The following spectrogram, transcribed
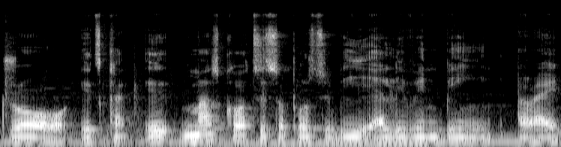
draw. It can it, mascot is supposed to be a living being, all right.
